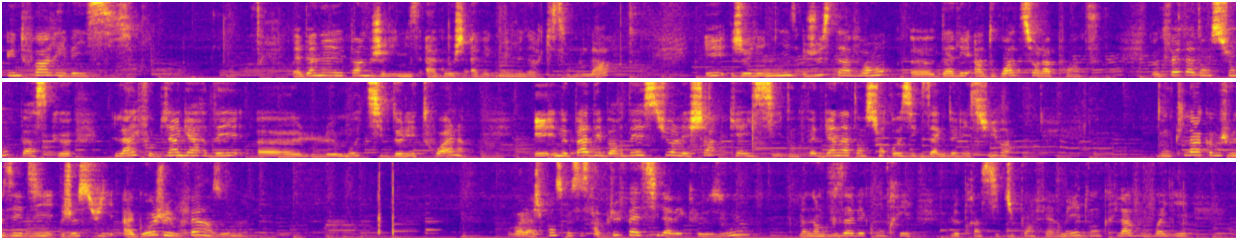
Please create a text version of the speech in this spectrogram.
Une fois arrivé ici, la dernière épingle, je l'ai mise à gauche avec mes meneurs qui sont là. Et je l'ai mise juste avant euh, d'aller à droite sur la pointe. Donc faites attention parce que là, il faut bien garder euh, le motif de l'étoile et ne pas déborder sur l'écharpe qu'il y a ici. Donc faites bien attention aux zigzags de les suivre. Donc là, comme je vous ai dit, je suis à gauche. Je vais vous faire un zoom. Voilà, je pense que ce sera plus facile avec le zoom. Maintenant que vous avez compris le principe du point fermé, donc là vous voyez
